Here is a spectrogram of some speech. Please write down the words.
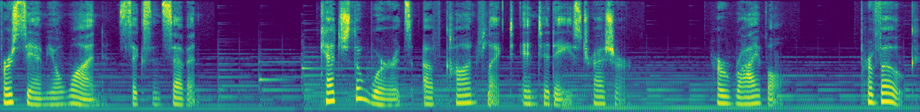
1 Samuel 1 6 and 7. Catch the words of conflict in today's treasure. Her rival, provoke,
